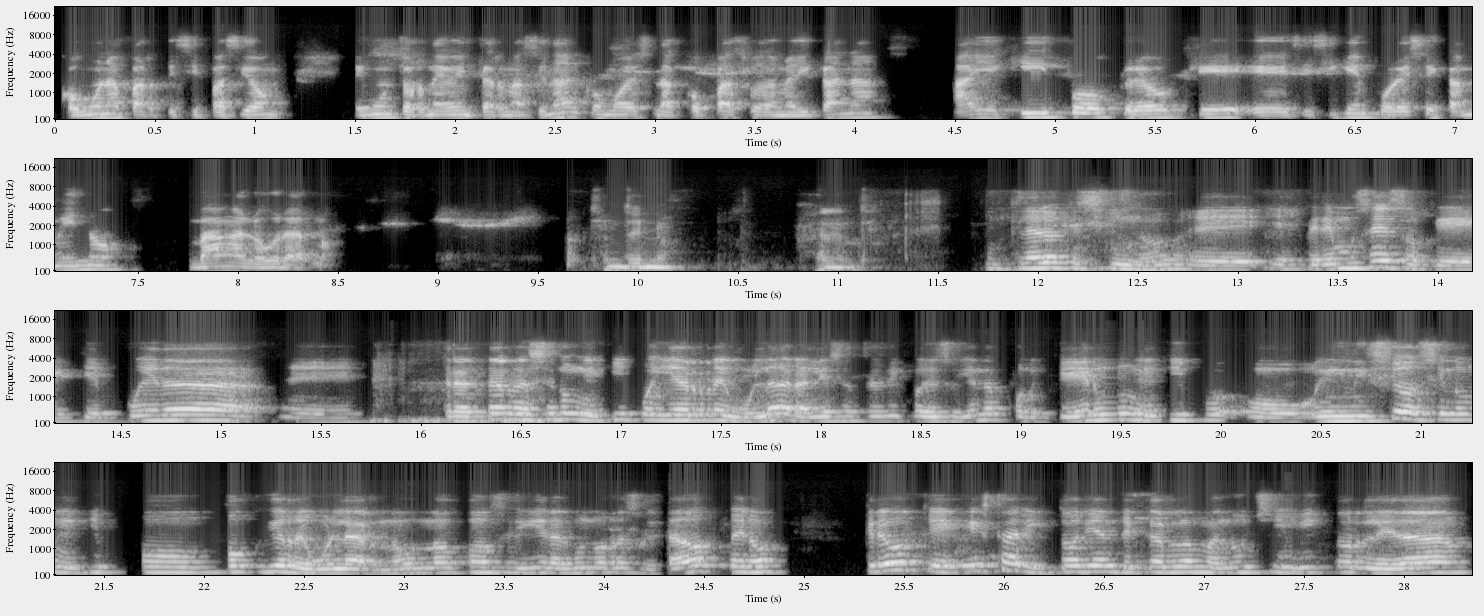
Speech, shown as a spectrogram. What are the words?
con una participación en un torneo internacional como es la Copa Sudamericana. Hay equipo, creo que eh, si siguen por ese camino van a lograrlo. Adelante. Claro que sí, ¿no? Eh, esperemos eso, que, que pueda eh, tratar de hacer un equipo ya regular Alianza Atlético de Sollana, porque era un equipo, o inició siendo un equipo un poco irregular, ¿no? No conseguir algunos resultados, pero creo que esta victoria ante Carlos Manucci y Víctor le da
